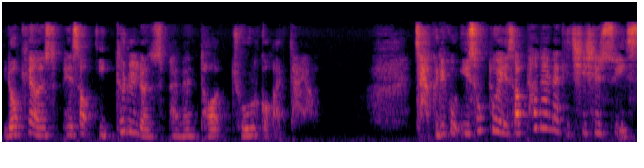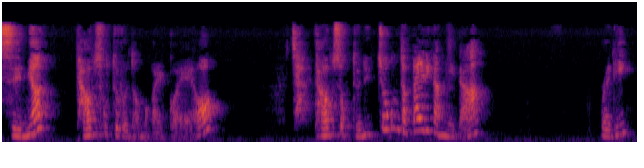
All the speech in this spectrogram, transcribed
이렇게 연습해서 이틀을 연습하면 더 좋을 것 같아요. 자, 그리고 이 속도에서 편안하게 치실 수 있으면 다음 속도로 넘어갈 거예요. 자, 다음 속도는 조금 더 빨리 갑니다. Ready?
